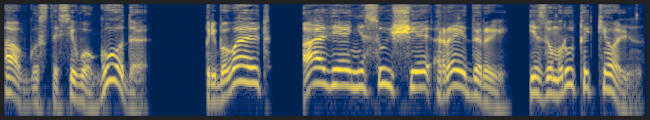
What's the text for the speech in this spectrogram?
августа сего года прибывают авианесущие рейдеры «Изумруд» и «Кёльн».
